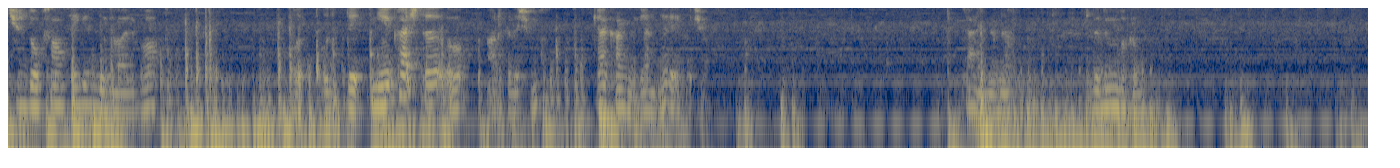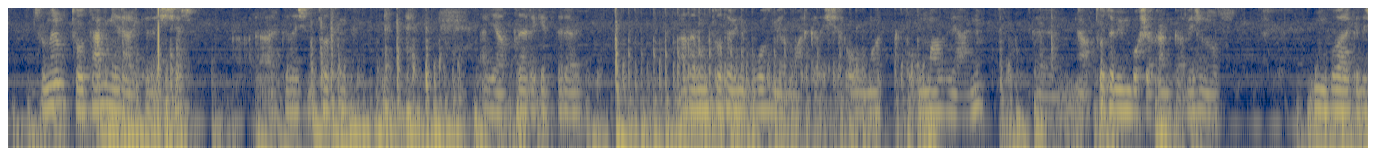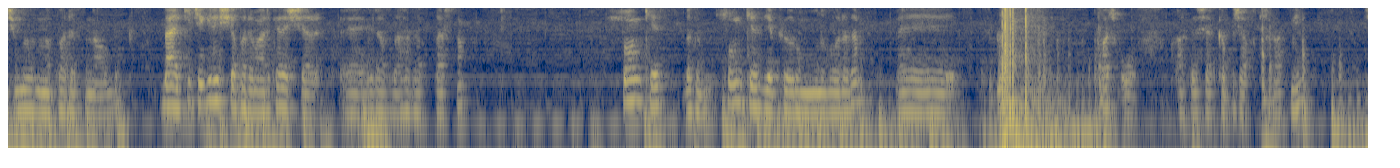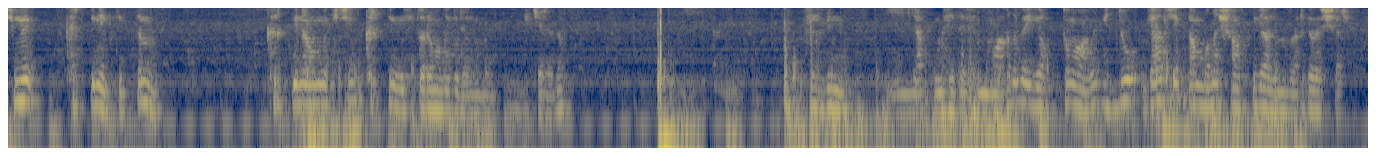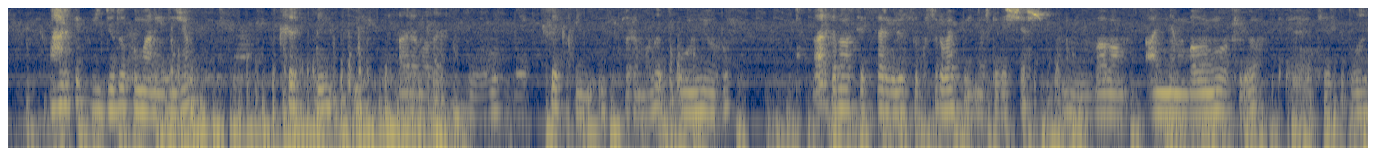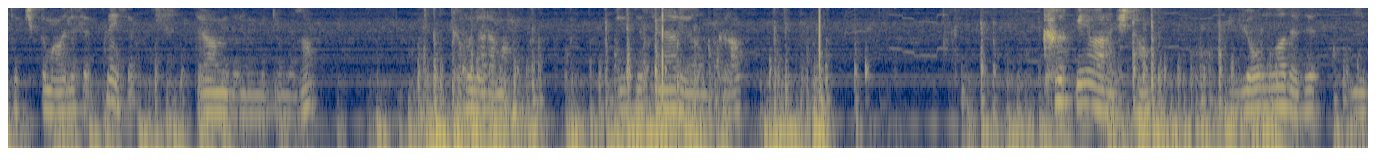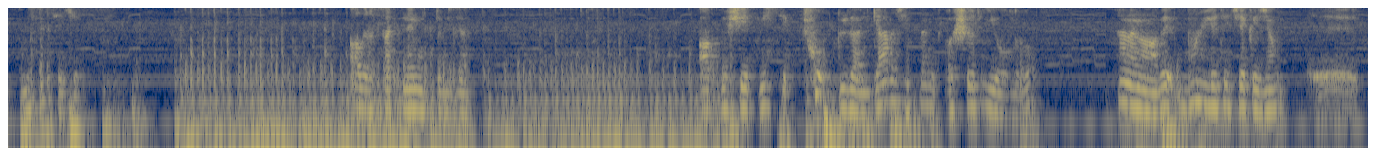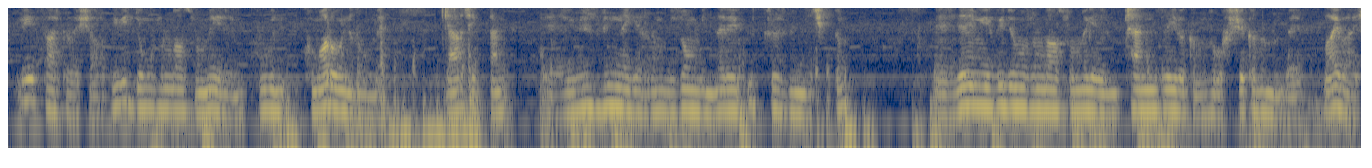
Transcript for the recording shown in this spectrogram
298'di galiba. O, o de- niye kaçtı o arkadaşımız? Gel kanka gel nereye kaçıyor? Gel dedim. Dedim bakalım. Sanırım totem yeri arkadaşlar. Arkadaşın totem. Yaptığı hareketlere bak. Adamın totemini bozmayalım arkadaşlar. Olmak olmaz yani. Ee, Ya totemin boşa kanka haberin olsun. Bu arkadaşımızın da parasını aldık. Belki çekiliş yaparım arkadaşlar ee, biraz daha katlarsam. Son kez bakın son kez yapıyorum bunu bu arada. Ee, kaç of arkadaşlar kapı çarptı kusura bakmayın. Şimdi 40 bin eksik değil mi? 40 bin almak için 40 bin üst aramalı girelim bir kere de. 300 bin yapma hedefim vardı ve yaptım abi. Video gerçekten bana şanslı geldiniz arkadaşlar. Artık videoda kumar gireceğim. 40 bin üst aramalı diyoruz ve 40 bin üst aramalı oynuyoruz. Arkadan sesler geliyorsa kusura bakmayın arkadaşlar. Babam, annem babama bakıyor. Ee, testi pozitif çıktı maalesef. Neyse. Devam edelim videomuza. Kabul arama. Kral. 40 bini varmış tam. Yolla dedi 78. Alırsak ne mutlu bize. 60 78 çok güzel gerçekten aşırı iyi olur o. Hemen abi bulleti çekeceğim. Ee, neyse arkadaşlar bir videomuzun daha sonuna gelelim. Bugün kumar oynadım ve gerçekten e, 100 binle girdim, 110 binle ve 300 binle çıktım. Ee, dediğim gibi videomuzun daha sonuna gelelim. Kendinize iyi bakın, hoşçakalın ve bay bay.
